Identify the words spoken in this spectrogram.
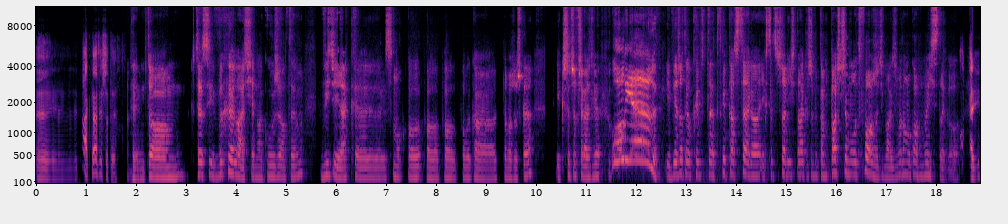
E, Tak, teraz jeszcze ty. Okej, to Cesi wychyla się na górze o tym, widzi jak e, smok po, po, po, połyka towarzyszkę i krzyczy przeraźliwie Uriel! I bierze tego krypte- tripcastera i chce strzelić tak, żeby tam paszczę mu otworzyć, żeby ona mogła wyjść z tego. Okej,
